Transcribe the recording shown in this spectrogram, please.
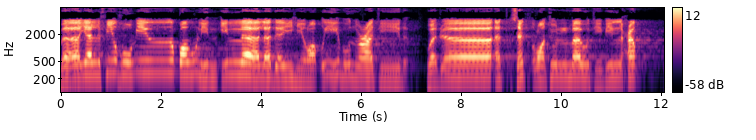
مَا يَلْفِظُ مِنْ قَوْلٍ إِلَّا لَدَيْهِ رَقِيبٌ عَتِيدٌ. وَجَاءَتْ سَكْرَةُ الْمَوْتِ بِالْحَقِّ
